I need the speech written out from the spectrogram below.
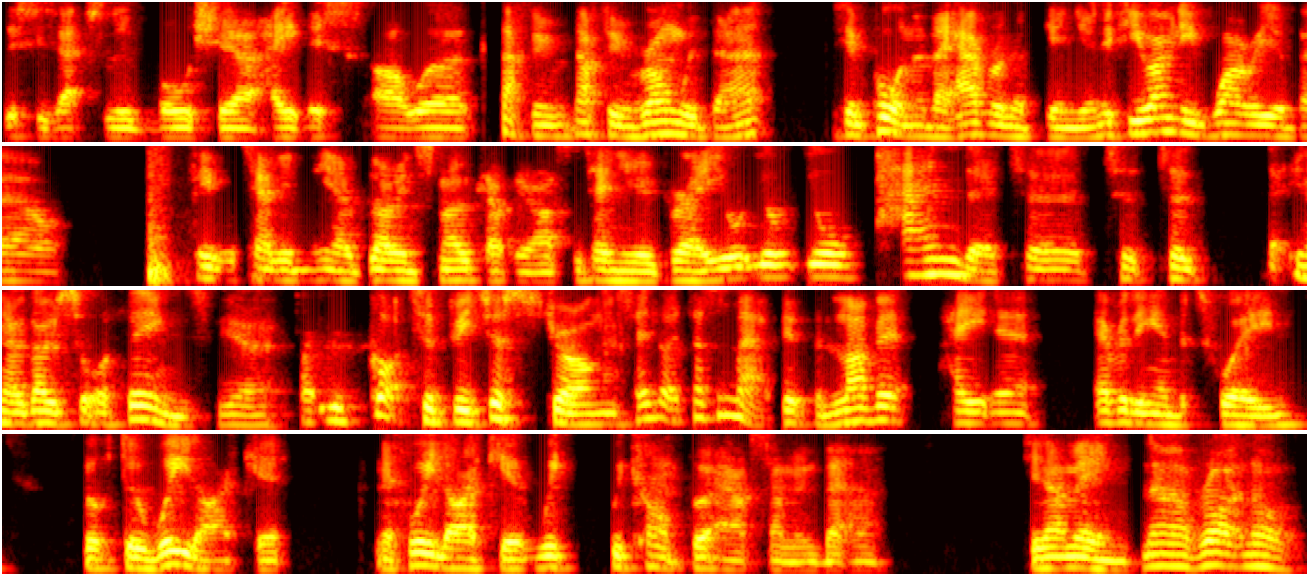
this is absolute bullshit. I hate this artwork. Nothing nothing wrong with that. It's important that they have an opinion. If you only worry about people telling you know blowing smoke up your ass and telling you you're great, you'll you'll, you'll pander to to to you know those sort of things. Yeah. But you've got to be just strong and say, look, it doesn't matter. People can love it, hate it, everything in between. But do we like it? And if we like it, we we can't put out something better. Do you know what I mean? No, right, no.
